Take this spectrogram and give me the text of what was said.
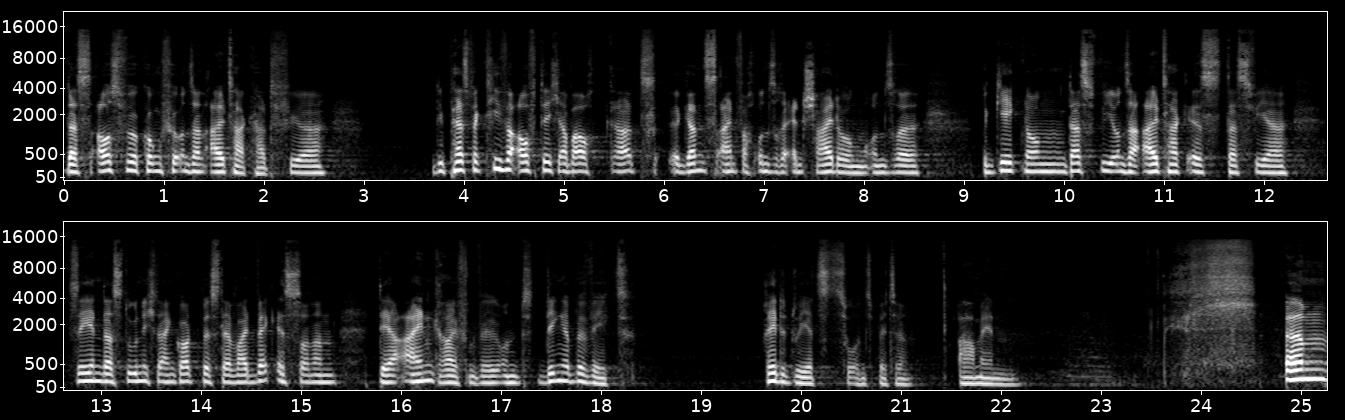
das Auswirkungen für unseren Alltag hat, für die Perspektive auf dich, aber auch gerade ganz einfach unsere Entscheidungen, unsere Begegnungen, das, wie unser Alltag ist, dass wir sehen, dass du nicht ein Gott bist, der weit weg ist, sondern der eingreifen will und Dinge bewegt. Rede du jetzt zu uns bitte. Amen. Ähm,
